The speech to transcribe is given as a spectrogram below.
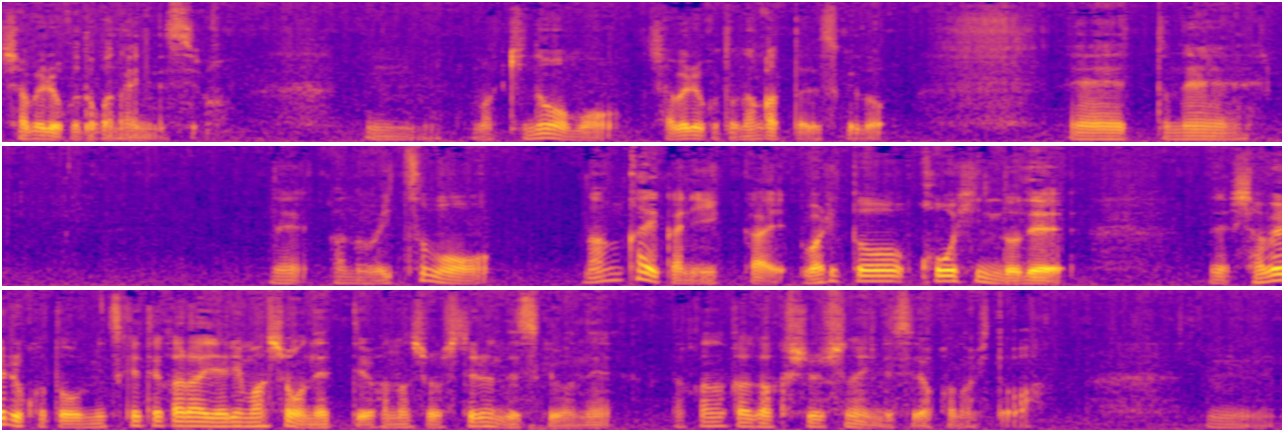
喋ることがないんですよ。うん。まあ、昨日も喋ることなかったですけど、えー、っとね、ね、あの、いつも何回かに1回、割と高頻度で、ね、喋ることを見つけてからやりましょうねっていう話をしてるんですけどね、なかなか学習しないんですよ、この人は。うん。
